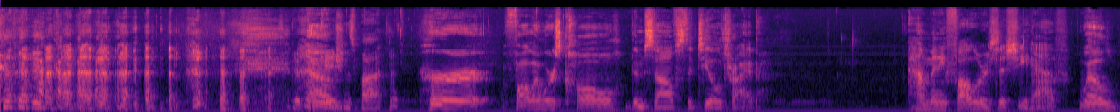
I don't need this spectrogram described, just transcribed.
Good um, vacation spot. Her followers call themselves the Teal Tribe. How many followers does she have? Well,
